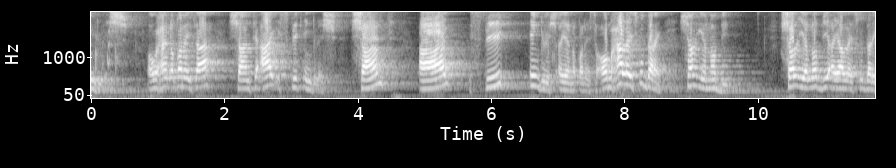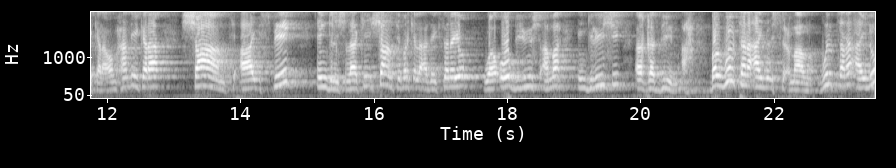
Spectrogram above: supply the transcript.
english. Oo waxay noqonaysaa shanti i speak english. Shant i speak english ayay noqonaysaa. Oo maxaa la isku daray? Shal iyo noddi. Shal iyo noddi ayaa la isku dari karaa. Oo maxaan dhihi karaa? Shant i speak english laakiin shanti markii la adeegsanayo waa old use ama ingiliishi qadiim ah. Bal wiltana aynu isticmaalno wiltana aynu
